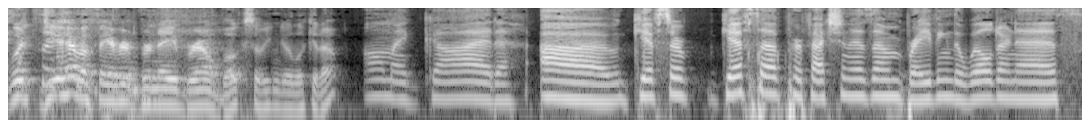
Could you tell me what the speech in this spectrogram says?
what, do you have a favorite Brene Brown book so we can go look it up? Oh my God. Um, gifts are gifts of perfectionism, braving the wilderness.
